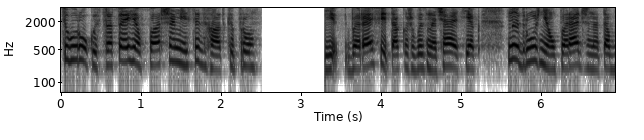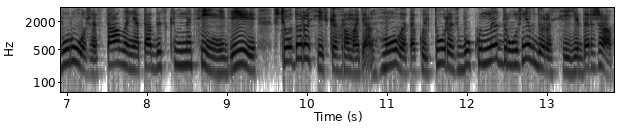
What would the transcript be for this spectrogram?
цього року стратегія вперше містить згадки про. В РФ також визначають як недружня, упереджене та вороже ставлення та дискримінаційні дії щодо російських громадян, мови та культури з боку недружніх до Росії держав.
